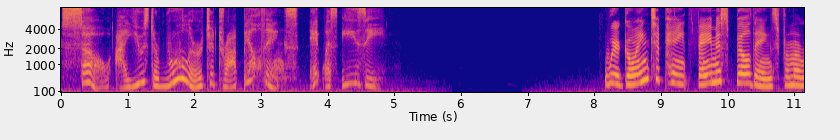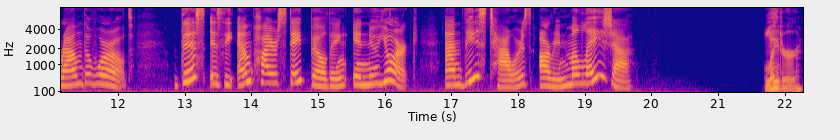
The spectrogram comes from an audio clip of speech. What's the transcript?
so I used a ruler to draw buildings. It was easy. We're going to paint famous buildings from around the world. This is the Empire State Building in New York, and these towers are in Malaysia. Later,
